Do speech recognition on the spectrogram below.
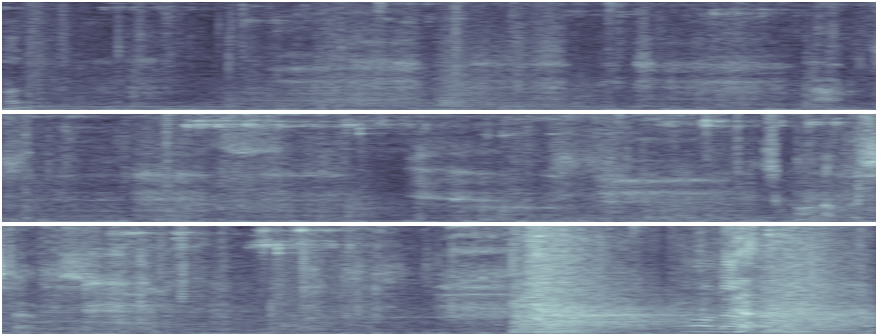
Huh? He's going up the steps. Oh no, no, no.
